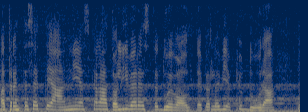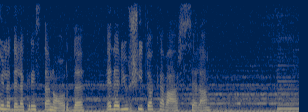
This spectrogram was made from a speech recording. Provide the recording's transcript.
A 37 anni ha scalato l'Everest due volte per la via più dura, quella della cresta nord, ed è riuscito a cavarsela.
